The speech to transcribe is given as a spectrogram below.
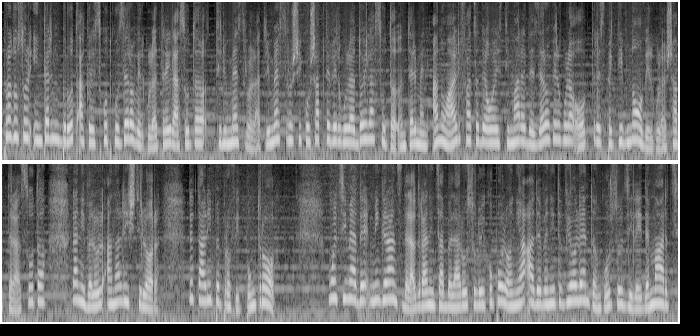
Produsul intern brut a crescut cu 0,3% trimestru la trimestru și cu 7,2% în termeni anuali față de o estimare de 0,8, respectiv 9,7% la nivelul analiștilor. Detalii pe profit.ro Mulțimea de migranți de la granița Belarusului cu Polonia a devenit violentă în cursul zilei de marți.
